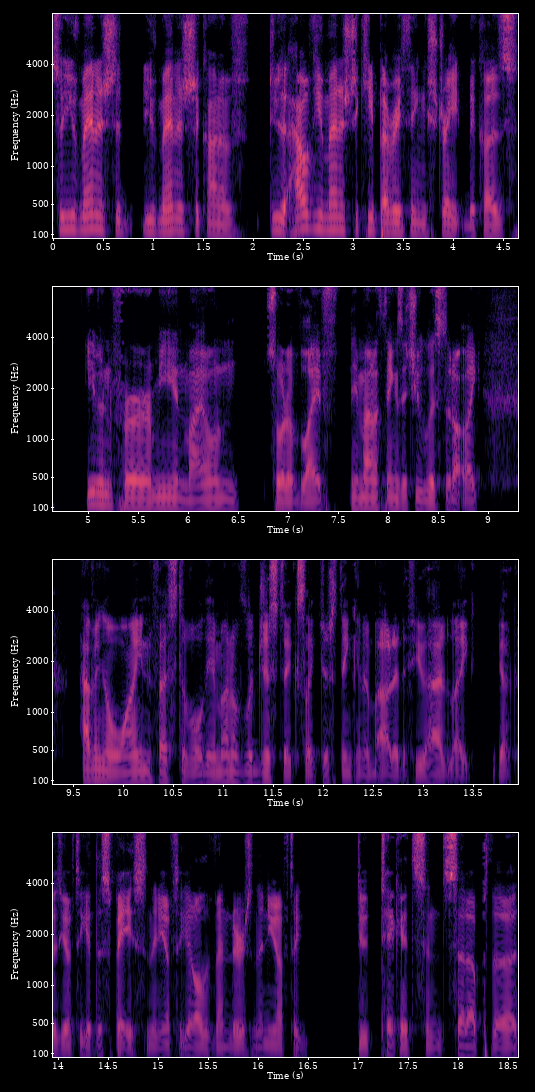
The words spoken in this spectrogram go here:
so you've managed to you've managed to kind of do that. How have you managed to keep everything straight? Because even for me in my own sort of life, the amount of things that you listed out, like having a wine festival, the amount of logistics, like just thinking about it, if you had like, yeah, because you have to get the space and then you have to get all the vendors and then you have to do tickets and set up the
